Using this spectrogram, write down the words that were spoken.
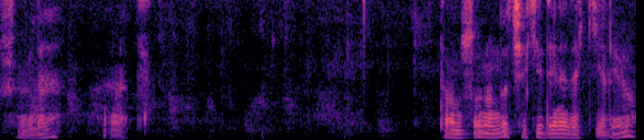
Şöyle. Evet. Tam sonunda çekirdeğine dek geliyor.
